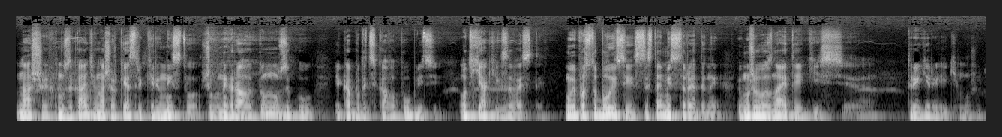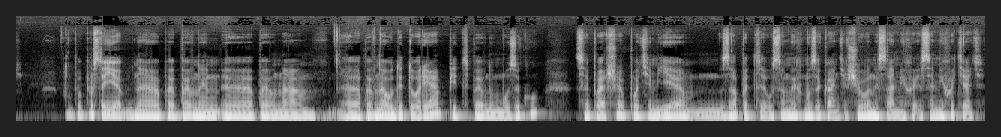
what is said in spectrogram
наших музикантів, наш оркестр, керівництво, щоб вони грали ту музику, яка буде цікава публіці? От як їх завести? Ну, ви просто були в цій системі зсередини. Ви, можливо, знаєте якісь е, тригери, які можуть. Просто є е, певний, е, певна е, певна аудиторія під певну музику. Це перше. Потім є запит у самих музикантів, що вони самі самі хочуть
